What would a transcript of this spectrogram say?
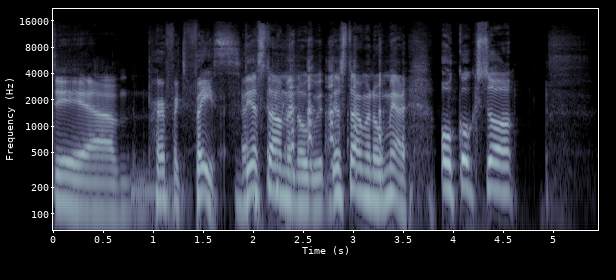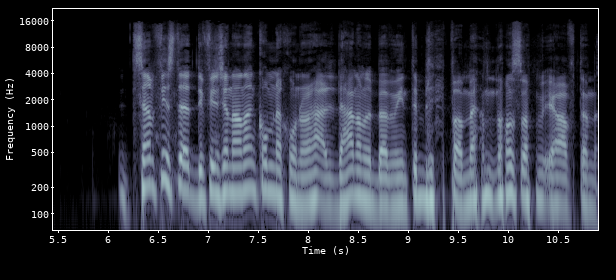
det, ehm, Perfect face. det, stör mig nog, det stör mig nog mer. Och också, sen finns det, det finns ju en annan kombination av det här. Det här namnet behöver vi inte blipa, men någon som vi har haft en,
